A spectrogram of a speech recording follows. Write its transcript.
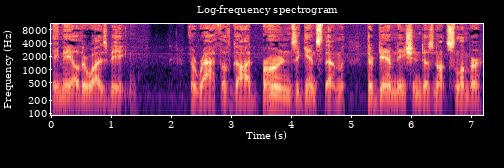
they may otherwise be. The wrath of God burns against them. Their damnation does not slumber.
